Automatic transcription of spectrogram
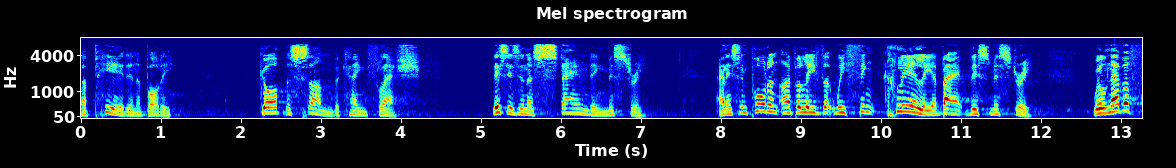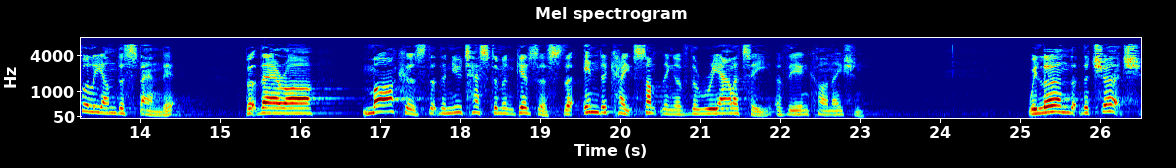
appeared in a body. God the Son became flesh. This is an astounding mystery. And it's important, I believe, that we think clearly about this mystery. We'll never fully understand it, but there are markers that the New Testament gives us that indicate something of the reality of the incarnation. We learn that the church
